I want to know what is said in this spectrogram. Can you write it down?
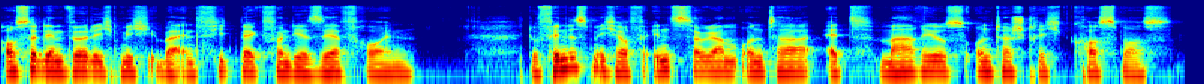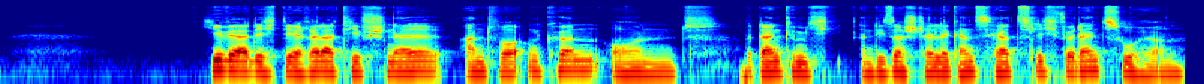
Außerdem würde ich mich über ein Feedback von dir sehr freuen. Du findest mich auf Instagram unter marius-kosmos. Hier werde ich dir relativ schnell antworten können und bedanke mich an dieser Stelle ganz herzlich für dein Zuhören.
